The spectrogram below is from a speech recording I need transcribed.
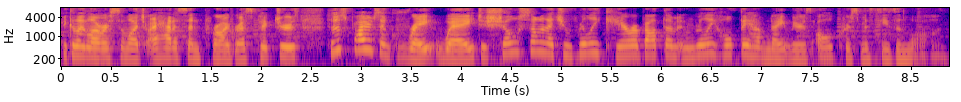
because I love her so much, I had to send progress pictures. So this project's a great way to show someone that you really care about them and really hope they have nightmares all Christmas season long.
